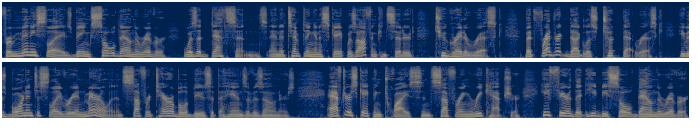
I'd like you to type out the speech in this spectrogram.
For many slaves, being sold down the river was a death sentence, and attempting an escape was often considered too great a risk. But Frederick Douglass took that risk. He was born into slavery in Maryland and suffered terrible abuse at the hands of his owners. After escaping twice and suffering recapture, he feared that he'd be sold down the river.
